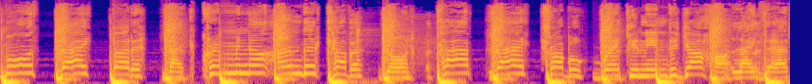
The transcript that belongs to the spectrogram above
Smooth like butter, like a criminal undercover. Don't pop like trouble, breaking into your heart like that.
